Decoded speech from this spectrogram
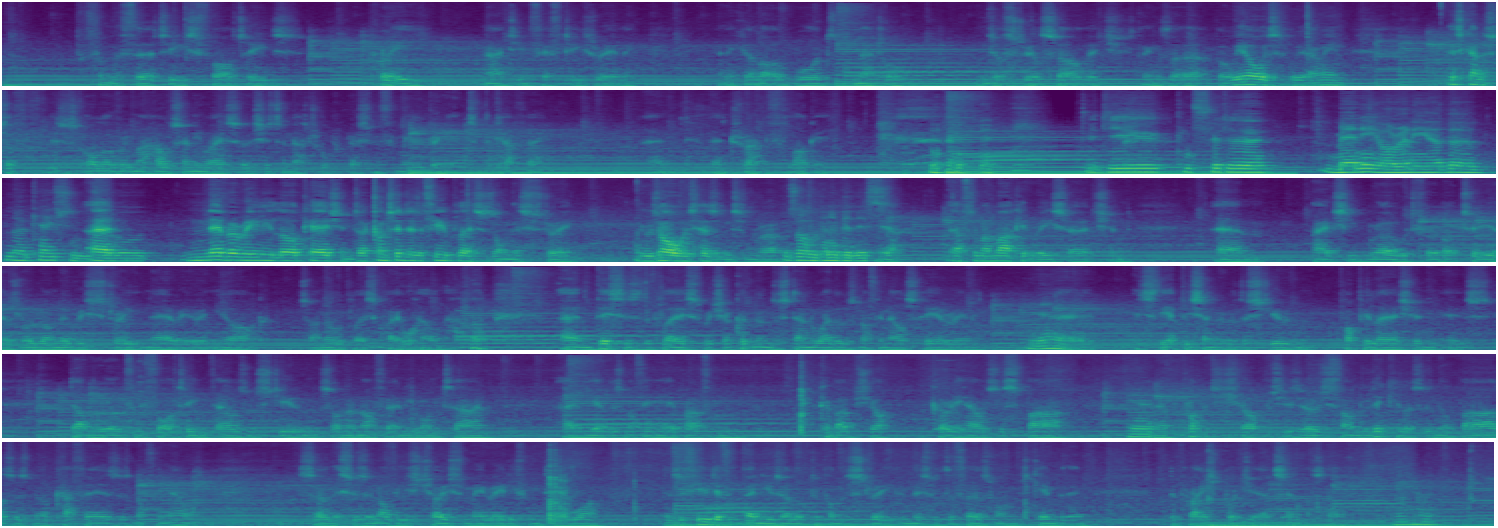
from the 30s, 40s, pre 1950s really. And you get a lot of wood, metal, industrial salvage, things like that. But we always, we, I mean, this kind of stuff is all over in my house anyway, so it's just a natural progression for me to bring it into the cafe then try and flog it. Did you consider many or any other locations? Uh, or Never really locations. I considered a few places on this street. It was always Heslington Road. It was always going to be this? Yeah. After my market research and um, I actually rode for about two years, rode on every street and area in York. So I know the place quite well now. and this is the place which I couldn't understand why there was nothing else here really. Yeah. Uh, it's the epicentre of the student population. It's down the road from 14,000 students on and off at any one time. And yet there's nothing here apart from kebab shop, curry house, a spa, yeah. a property shop, which is I just found ridiculous. There's no bars, there's no cafes, there's nothing else. So this was an obvious choice for me really from day one. There's a few different venues I looked up on the street, and this was the first one which came within the price budget I'd set myself. Mhm.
